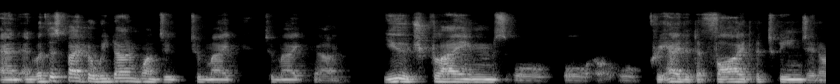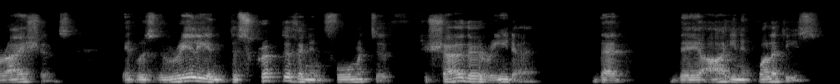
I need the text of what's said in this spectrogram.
And, and with this paper, we don't want to, to make, to make um, huge claims or, or, or create a divide between generations. It was really descriptive and informative to show the reader that there are inequalities,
